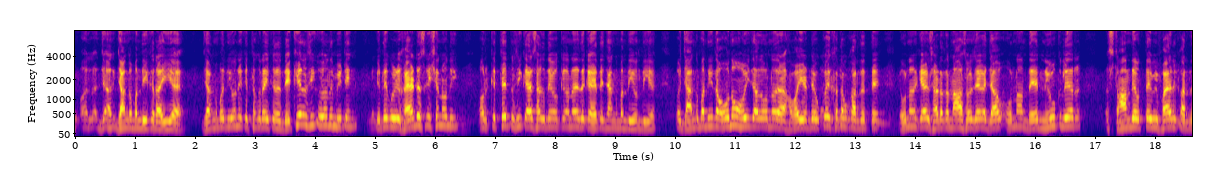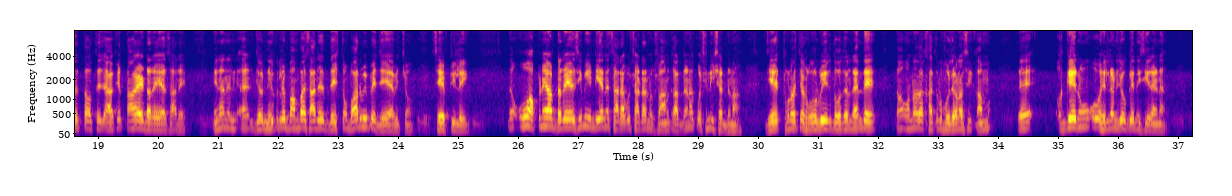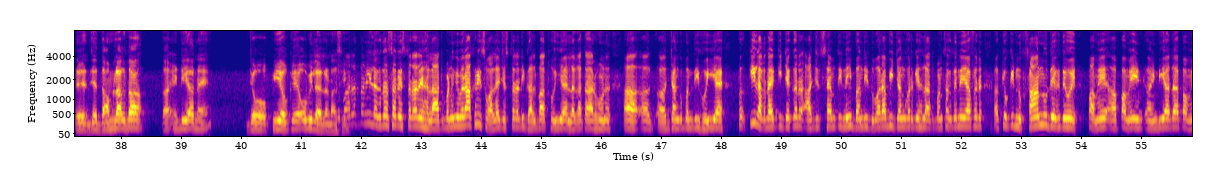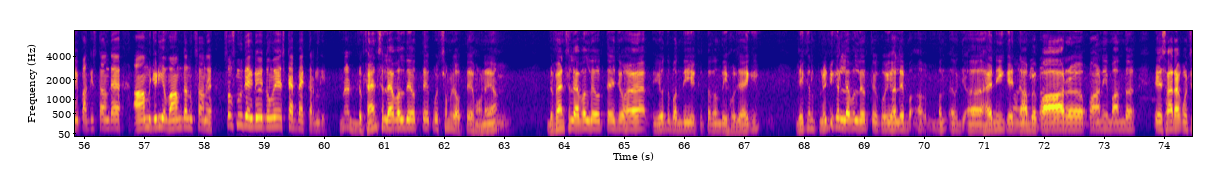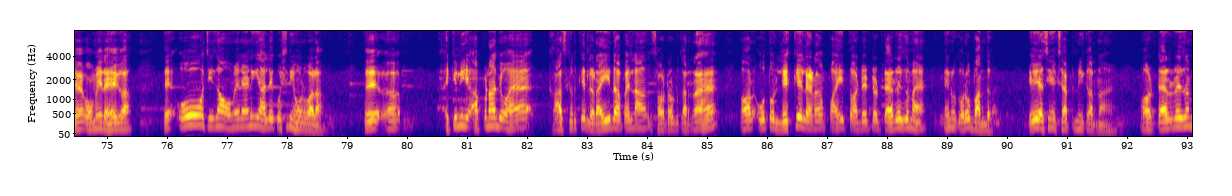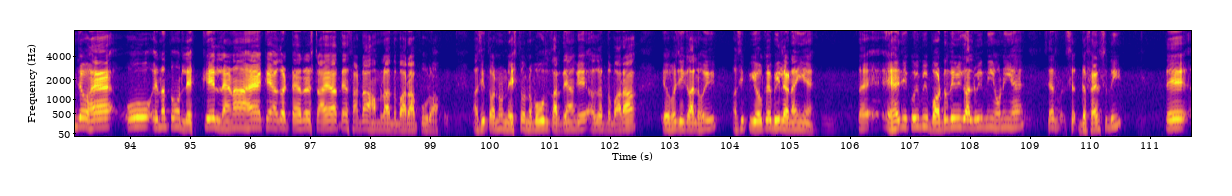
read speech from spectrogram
ਜੰਗਬੰਦੀ ਕਰਾਈ ਹੈ। ਜੰਗਬੰਦੀ ਉਹਨੇ ਕਿੱਥੋਂ ਕਰਾਈ? ਕਦੇ ਦੇਖੀ ਤੁਸੀਂ ਕੋਈ ਉਹਦੀ ਮੀਟਿੰਗ? ਕਿਤੇ ਕੋਈ ਹੈ ਡਿਸਕਸ਼ਨ ਉਹਦੀ? ਔਰ ਕਿੱਥੇ ਤੁਸੀਂ ਕਹਿ ਸਕਦੇ ਹੋ ਕਿ ਉਹਨਾਂ ਦੇ ਕਹੇ ਤੇ ਜੰਗਬੰਦੀ ਹੁੰਦੀ ਹੈ? ਉਹ ਜੰਗਬੰਦੀ ਤਾਂ ਉਦੋਂ ਹੋਈ ਜਦੋਂ ਉਹਨਾਂ ਦੇ ਹਵਾਈ ਅੱਡੇ ਉੱਕੇ ਹੀ ਖਤਮ ਕਰ ਦਿੱਤੇ। ਉਹਨਾਂ ਨੇ ਕਿਹਾ ਵੀ ਸਾਡਾ ਤਾਂ ਨਾਸ ਹੋ ਜਾਏਗਾ ਜਦ ਉਹਨਾਂ ਦੇ ਨਿਊਕਲੀਅਰ ਸਥਾਨ ਦੇ ਉੱਤੇ ਵੀ ਫਾਇਰ ਕਰ ਦਿੱਤਾ ਉੱਥੇ ਜਾ ਕੇ, ਤਾਂ ਇਹ ਡਰੇ ਆ ਸਾਰੇ। ਇਹਨਾਂ ਨੇ ਜੋ ਨਿਊਕਲੀਅਰ ਬੰਬ ਆ, ਸਾਰੇ ਦੇਸ਼ ਤੋਂ ਬਾਹਰ ਵੀ ਭੇਜੇ ਆ ਵਿੱਚੋਂ ਸੇਫਟੀ ਲਈ। ਤਾਂ ਉਹ ਆਪਣੇ ਆਪ ਡਰੇ ਸੀ ਵੀ ਇੰਡੀਆ ਨੇ ਸਾਰਾ ਕੁਝ ਸਾਡਾ ਨੁਕਸਾਨ ਕਰ ਦੇਣਾ, ਕੁਝ ਨਹੀਂ ਛੱਡਣਾ। ਜੇ ਥੋੜਾ ਚਿਰ ਹੋਰ ਵੀ ਇੱਕ ਦੋ ਦਿਨ ਰਹਿੰਦੇ, ਤਾਂ ਉਹਨਾਂ ਦਾ ਖਤਮ ਹੋ ਜਾਣਾ ਸੀ ਕੰਮ। ਤੇ ਅੱਗੇ ਨੂੰ ਉਹ ਹਿੱਲਣ ਜੋਗੇ ਨਹੀਂ ਸੀ ਰਹਿਣਾ। ਤੇ ਜੇ ਦਮ ਲੱਗਦਾ ਤਾਂ ਇੰਡੀਆ ਨੇ ਜੋ ਪੀਓਕੇ ਉਹ ਵੀ ਲੈ ਲੈਣਾ ਸੀ। ਦੁਬਾਰਾ ਤਾਂ ਨਹੀਂ ਲੱਗਦਾ ਸਰ ਇਸ ਤਰ੍ਹਾਂ ਦੇ ਹਾਲਾਤ ਬਣਨਗੇ ਮੇਰਾ ਆਖਰੀ ਸਵਾਲ ਹੈ ਜਿਸ ਤਰ੍ਹਾਂ ਦੀ ਗੱਲਬਾਤ ਹੋਈ ਹੈ ਲਗਾਤਾਰ ਹੁਣ ਜੰਗਬੰਦੀ ਹੋਈ ਹੈ ਪਰ ਕੀ ਲੱਗਦਾ ਹੈ ਕਿ ਜੇਕਰ ਅੱਜ ਸਹਿਮਤੀ ਨਹੀਂ ਬਣਦੀ ਦੁਬਾਰਾ ਵੀ ਜੰਗ ਵਰਗੇ ਹਾਲਾਤ ਬਣ ਸਕਦੇ ਨੇ ਜਾਂ ਫਿਰ ਕਿਉਂਕਿ ਨੁਕਸਾਨ ਨੂੰ ਦੇਖਦੇ ਹੋਏ ਭਾਵੇਂ ਭਾਵੇਂ ਇੰਡੀਆ ਦਾ ਭਾਵੇਂ ਪਾਕਿਸਤਾਨ ਦਾ ਆਮ ਜਿਹੜੀ ਆਵਾਮ ਦਾ ਨੁਕਸਾਨ ਹੋਇਆ ਸੋ ਉਸ ਨੂੰ ਦੇਖਦੇ ਹੋਏ ਦੋਵੇਂ ਸਟੈਪ ਬੈਕ ਕਰਨਗੇ। ਨਾ ਡਿਫੈਂਸ ਲੈਵਲ ਦੇ ਉੱਤੇ ਕੁਝ ਸਮਝੌਤੇ ਹੋਣੇ ਆ। ਡਿਫੈਂਸ ਲੈਵਲ ਦੇ ਉੱਤੇ ਜੋ ਹੈ ਯੁੱਧਬੰਦੀ ਇੱਕ ਤਰ੍ਹਾਂ ਦੀ ਹੋ ਜਾਏਗੀ। ਲੇਕਿਨ ਪੋਲੀਟੀਕਲ ਲੈਵਲ ਦੇ ਉੱਤੇ ਕੋਈ ਹਲੇ ਹੈ ਨਹੀਂ ਕਿ ਨਾ ਵਪਾਰ ਪਾਣੀ ਬੰਦ ਇਹ ਸਾਰਾ ਕੁਝ ਹੈ ਉਵੇਂ ਰਹੇਗਾ। ਤੇ ਉਹ ਚੀਜ਼ਾਂ ਉਵੇਂ ਰਹਿਣਗੀਆਂ ਹਲੇ ਕੁਝ ਨਹੀਂ ਹੋਣ ਵਾਲਾ। ਤੇ ਐਕਚੁਅਲੀ ਆਪਣਾ ਜੋ ਹੈ ਖਾਸ ਕਰਕੇ ਲੜਾਈ ਦਾ ਪਹਿਲਾਂ ਸੌਟ ਆਊਟ ਕਰਨਾ ਹੈ ਔਰ ਉਹ ਤੋਂ ਲਿਖ ਕੇ ਲੈਣਾ ਭਾਈ ਤੁਹਾਡੇ ਟੈਰਰਿਜ਼ਮ ਹੈ ਇਹਨੂੰ ਕਰੋ ਬੰਦ। ਇਹ ਅਸੀਂ ਐਕਸੈਪਟ ਨਹੀਂ ਕਰਨਾ ਹੈ। ਔਰ ਟੈਰਰਿਜ਼ਮ ਜੋ ਹੈ, ਉਹ ਇਹਨਾਂ ਤੋਂ ਲਿਖ ਕੇ ਲੈਣਾ ਹੈ ਕਿ ਅਗਰ ਟੈਰਰਿਸਟ ਆਇਆ ਤੇ ਸਾਡਾ ਹਮਲਾ ਦੁਬਾਰਾ ਪੂਰਾ। ਅਸੀਂ ਤੁਹਾਨੂੰ ਨਿਸ਼ਤੋ ਨਬੂਦ ਕਰ ਦਿਆਂਗੇ, ਅਗਰ ਦੁਬਾਰਾ ਇਹੋ ਜੀ ਗੱਲ ਹੋਈ, ਅਸੀਂ ਪੀਓਕੇ ਵੀ ਲੈਣਾ ਹੀ ਹੈ। ਤੇ ਇਹ ਜੀ ਕੋਈ ਵੀ ਬਾਰਡਰ ਦੀ ਵੀ ਗੱਲ ਵੀ ਨਹੀਂ ਹੋਣੀ ਹੈ, ਸਿਰਫ ਡਿਫੈਂਸ ਦੀ ਤੇ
